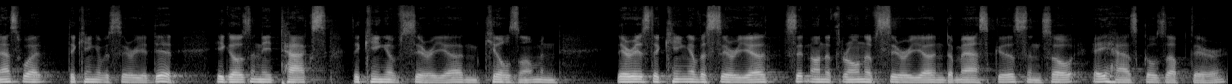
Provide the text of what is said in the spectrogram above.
that's what the king of Assyria did he goes and he attacks the king of Syria and kills him. And there is the king of Assyria sitting on the throne of Syria in Damascus. And so Ahaz goes up there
